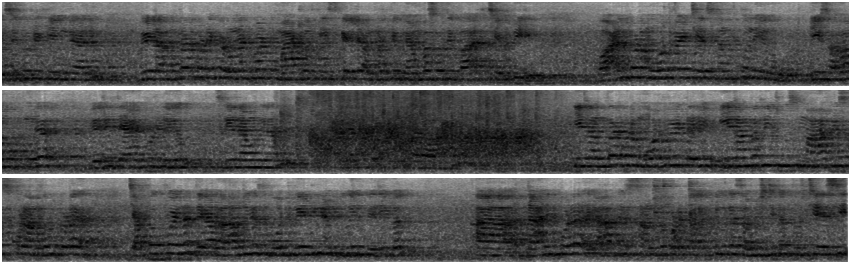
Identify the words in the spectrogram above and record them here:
ఎగ్జిక్యూటివ్ టీం కానీ వీళ్ళంతా కూడా ఇక్కడ ఉన్నటువంటి మాటలు తీసుకెళ్ళి అందరికీ మెంబర్స్ అది బాగా చెప్పి వాళ్ళని కూడా మోటివేట్ చేసినందుకు నేను ఈ సభాముఖంగా very thankful to you Sriramulu గారు. వీళ్ళంతా కూడా మోటివేట్ అయ్యి వీళ్ళందరినీ చూసి మా ఆఫీసర్స్ కూడా అందరూ కూడా చెప్పకపోయినా they are always motivating and doing very well దానికి కూడా ఆఫీసర్స్ అందరూ కూడా కలెక్టివ్గా సమిష్టిగా కృషి చేసి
